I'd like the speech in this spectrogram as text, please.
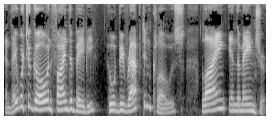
And they were to go and find the baby, who would be wrapped in clothes, lying in the manger.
